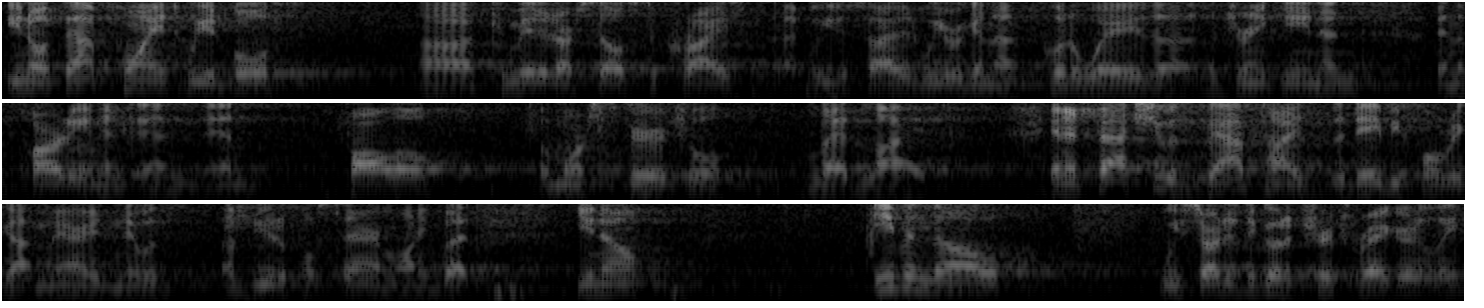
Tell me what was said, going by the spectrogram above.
you know, at that point, we had both uh, committed ourselves to Christ. We decided we were going to put away the, the drinking and, and the partying and, and, and follow a more spiritual led life. And in fact, she was baptized the day before we got married, and it was a beautiful ceremony. But, you know, even though we started to go to church regularly,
